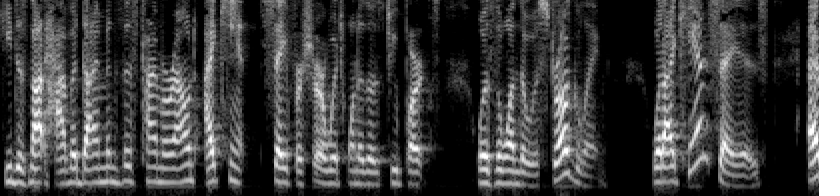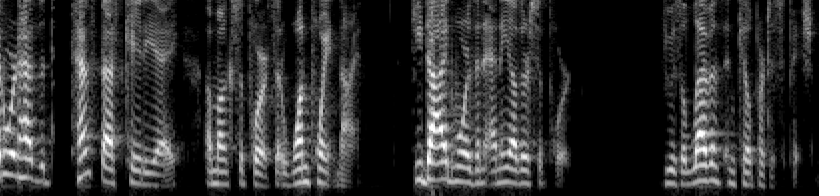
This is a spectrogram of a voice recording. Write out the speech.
He does not have a Diamond this time around. I can't say for sure which one of those two parts was the one that was struggling. What I can say is Edward had the 10th best KDA among supports at 1.9. He died more than any other support. He was 11th in kill participation.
